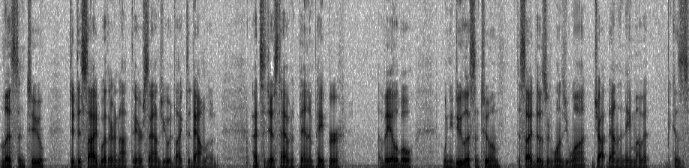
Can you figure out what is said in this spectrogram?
listen to to decide whether or not they are sounds you would like to download. I'd suggest having a pen and paper available when you do listen to them. Decide those are ones you want, jot down the name of it because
